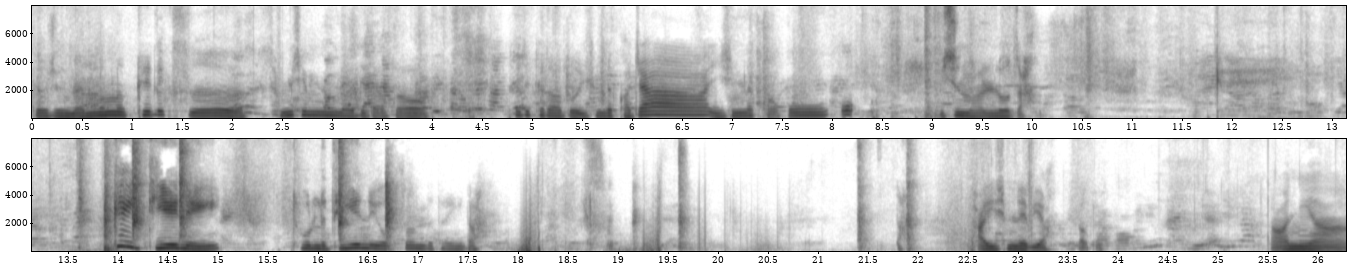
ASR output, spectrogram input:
제가 지금 랜덤 캐릭스 30렙이라서 트레이드캐다도 20렙 가자. 20렙 가고, 어? 미션 완료자. 오케이, DNA. 저 원래 DNA 없었는데 다행이다. 다, 다 20렙이야, 나도. 아니야.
